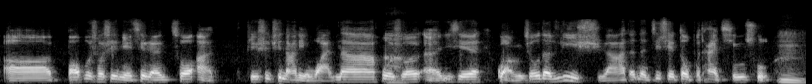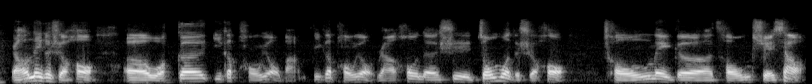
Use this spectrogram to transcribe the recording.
啊，包括说是年轻人说啊。平时去哪里玩呐？或者说呃一些广州的历史啊等等这些都不太清楚。嗯，然后那个时候呃我跟一个朋友吧，一个朋友，然后呢是周末的时候从那个从学校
